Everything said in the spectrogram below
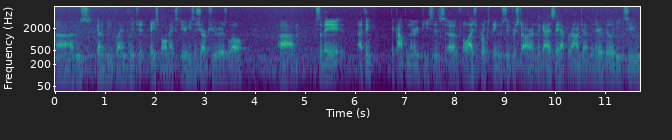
uh, who's going to be playing collegiate baseball next year. He's a sharpshooter as well. Um, so they, I think the complementary pieces of Elijah Brooks being the superstar and the guys they have around him and their ability to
